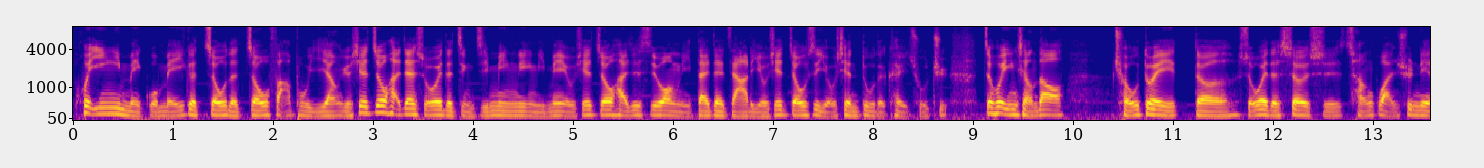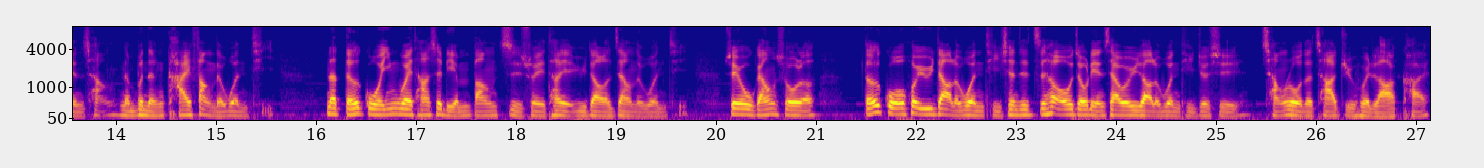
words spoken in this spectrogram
会因应美国每一个州的州法不一样，有些州还在所谓的紧急命令里面，有些州还是希望你待在家里，有些州是有限度的可以出去，这会影响到球队的所谓的设施、场馆、训练场能不能开放的问题。那德国因为它是联邦制，所以它也遇到了这样的问题。所以我刚刚说了。德国会遇到的问题，甚至之后欧洲联赛会遇到的问题，就是强弱的差距会拉开。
